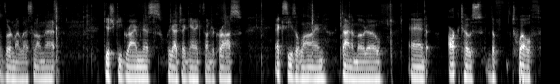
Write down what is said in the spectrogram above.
I've learned my lesson on that. Gishki Grimeness, we got Gigantic Thundercross, Xyz Align, Dynamoto, and Arktos the 12th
